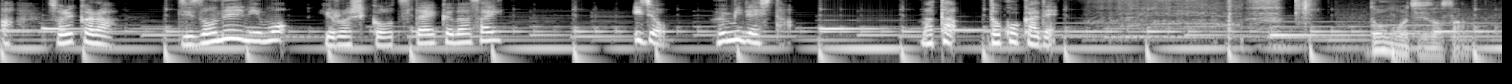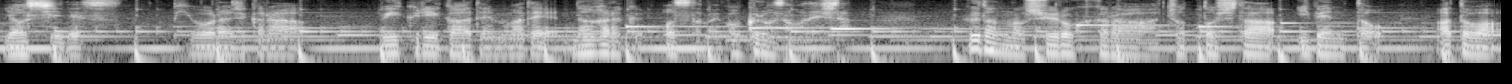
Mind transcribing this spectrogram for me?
あ、それから、地蔵姉にもよろしくお伝えください。以上、ふみでした。また、どこかで。どうも地蔵さん、ヨッシーです。ピオラジからウィークリーガーデンまで長らくお勤めご苦労様でした。普段の収録からちょっとしたイベント、あとは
